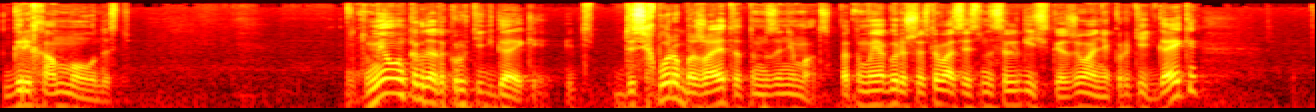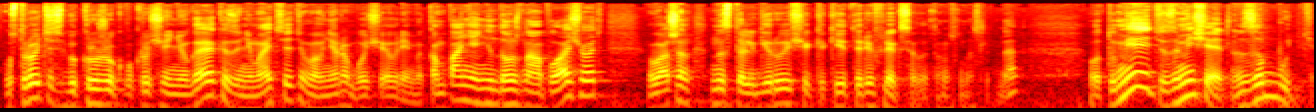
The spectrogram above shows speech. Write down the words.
к грехам молодости. Вот умел он когда-то крутить гайки, и до сих пор обожает этим заниматься. Поэтому я говорю, что если у вас есть ностальгическое желание крутить гайки, устройте себе кружок по кручению гаек и занимайтесь этим во внерабочее время. Компания не должна оплачивать ваши ностальгирующие какие-то рефлексы в этом смысле. Да? Вот умеете, замечательно, забудьте.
